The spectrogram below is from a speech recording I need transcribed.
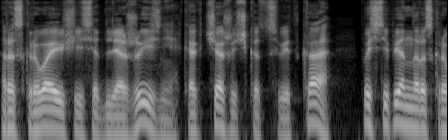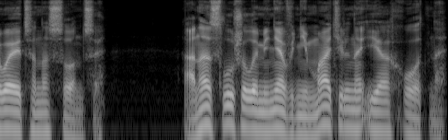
раскрывающиеся для жизни, как чашечка цветка постепенно раскрывается на солнце. Она слушала меня внимательно и охотно,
